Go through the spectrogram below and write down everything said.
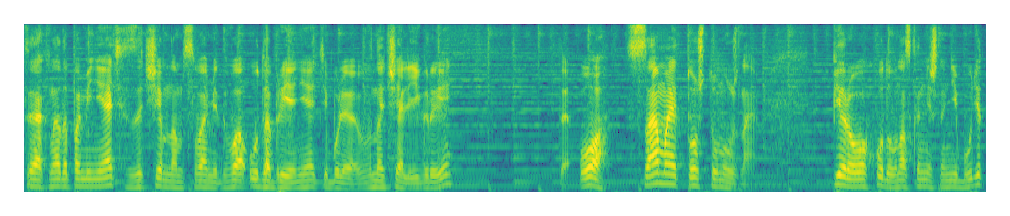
Так, надо поменять. Зачем нам с вами два удобрения, тем более в начале игры. О, самое то, что нужно. Первого хода у нас, конечно, не будет.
